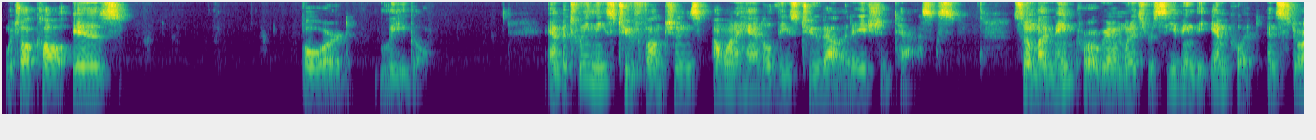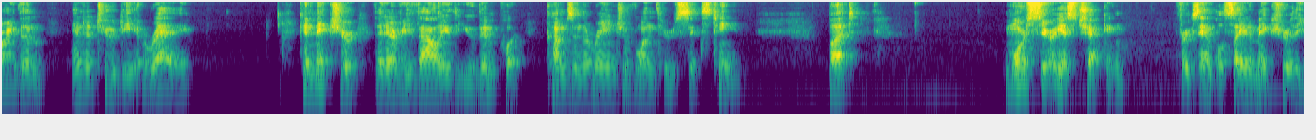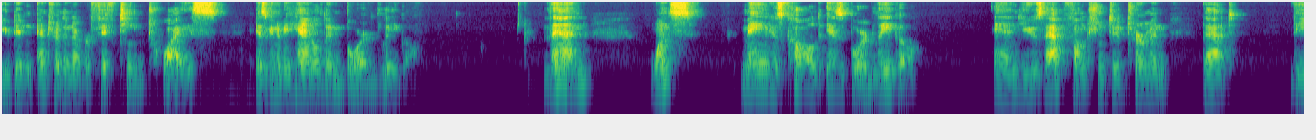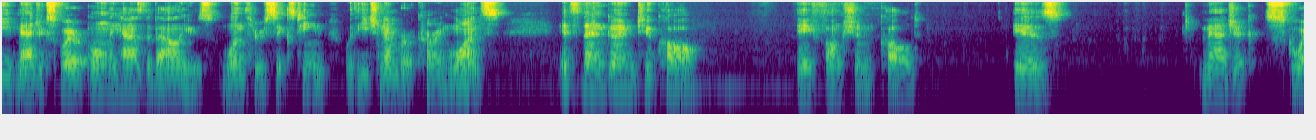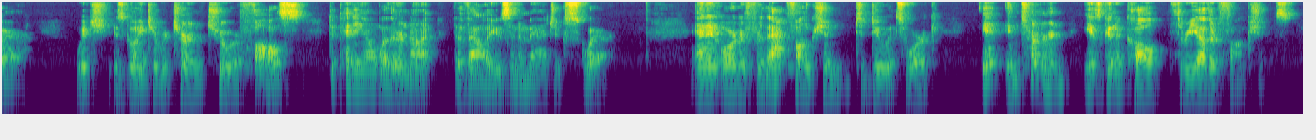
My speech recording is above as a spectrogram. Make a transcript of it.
which I'll call is board legal. And between these two functions, I want to handle these two validation tasks. So my main program, when it's receiving the input and storing them in a 2D array, can make sure that every value that you've input comes in the range of 1 through 16. But more serious checking, for example, say to make sure that you didn't enter the number 15 twice, is going to be handled in board legal. Then, once main has called is board legal, and used that function to determine that the magic square only has the values 1 through 16 with each number occurring once, it's then going to call a function called is magic square, which is going to return true or false depending on whether or not the value is in a magic square. And in order for that function to do its work, it in turn is going to call three other functions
